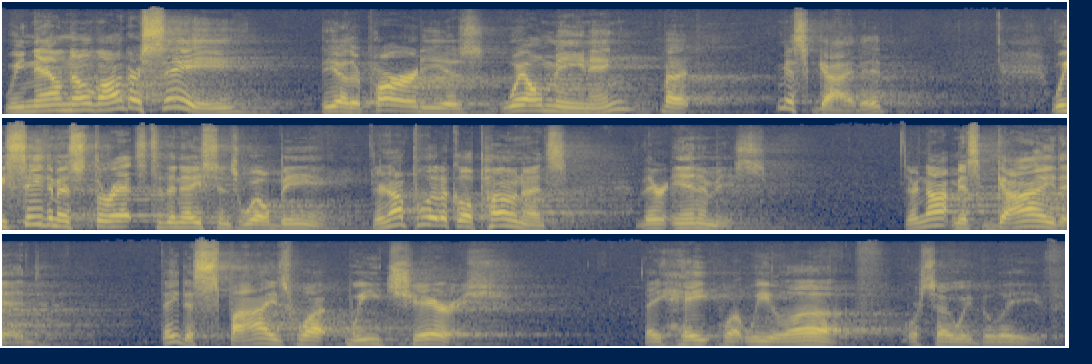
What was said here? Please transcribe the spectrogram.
We now no longer see the other party as well meaning, but misguided. We see them as threats to the nation's well being. They're not political opponents, they're enemies. They're not misguided, they despise what we cherish. They hate what we love, or so we believe.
